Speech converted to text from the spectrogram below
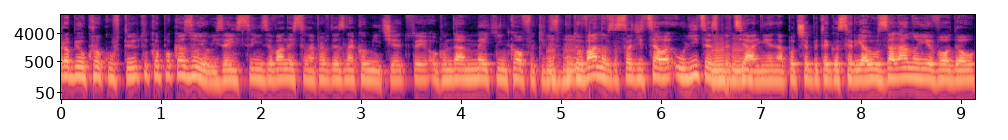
robią kroków w tył, tylko pokazują i zainscenizowane jest to naprawdę znakomicie. Tutaj oglądałem making ofy, kiedy mm -hmm. zbudowano w zasadzie całe ulice mm -hmm. specjalnie na potrzeby tego serialu, zalano je wodą,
